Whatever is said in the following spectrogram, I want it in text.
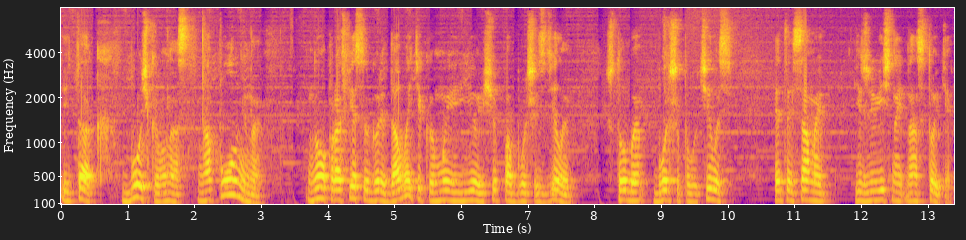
Итак, бочка у нас наполнена. Но профессор говорит, давайте-ка мы ее еще побольше сделаем, чтобы больше получилось этой самой ежевичной настойки.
